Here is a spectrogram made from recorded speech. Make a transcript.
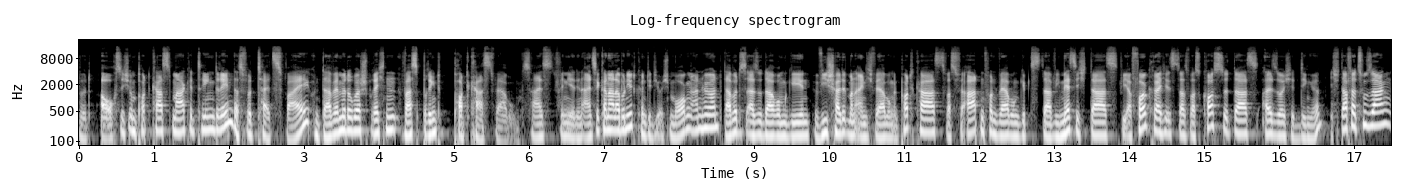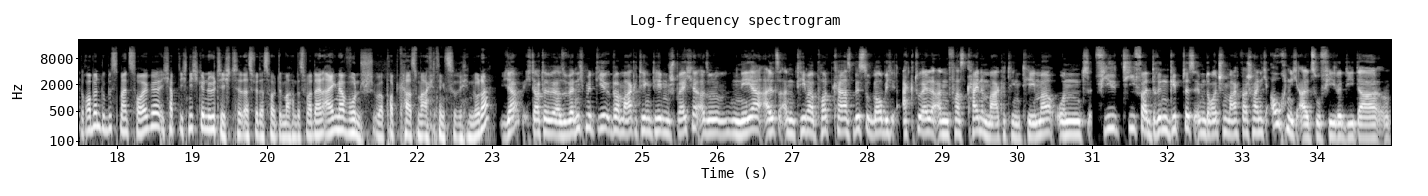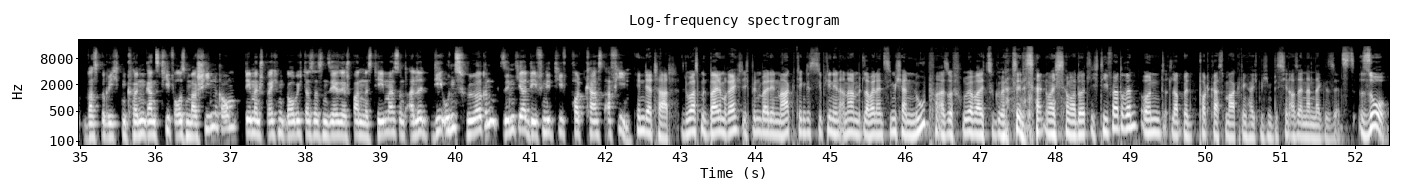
wird auch sich um Podcast-Marketing drehen. Das wird Teil 2 und da werden wir darüber sprechen, was bringt Podcast-Werbung. Das heißt, wenn ihr den Einzelkanal abonniert, könnt ihr die euch morgen anhören. Da wird es also darum gehen, wie schaltet man eigentlich Werbung in Podcasts, was für Arten von Werbung gibt es da, wie messe ich das, wie erfolgreich ist das, was kostet das, all solche Dinge. Ich darf dazu sagen, Robin, du bist mein Zeuge. Ich habe dich nicht genötigt, dass wir das heute machen. Das war dein eigener Wunsch, über Podcast-Marketing zu reden, oder? Ja, ich dachte, also wenn ich mit dir über Marketing-Themen spreche, also näher als an Thema Podcast, bist du, glaube ich, aktuell an fast keinem Marketing Marketing-Thema und viel tiefer drin gibt es im deutschen Markt wahrscheinlich auch nicht allzu viele, die da was berichten können, ganz tief aus dem Maschinenraum. Dementsprechend glaube ich, dass das ein sehr, sehr spannendes Thema ist und alle, die uns hören, sind ja definitiv Podcast-affin. In der Tat. Du hast mit beidem recht. Ich bin bei den Marketing-Disziplinen anderen mittlerweile ein ziemlicher Noob. Also früher war ich zu grüner Zeit war ich da mal deutlich tiefer drin und ich glaube, mit Podcast-Marketing habe ich mich ein bisschen auseinandergesetzt. So,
